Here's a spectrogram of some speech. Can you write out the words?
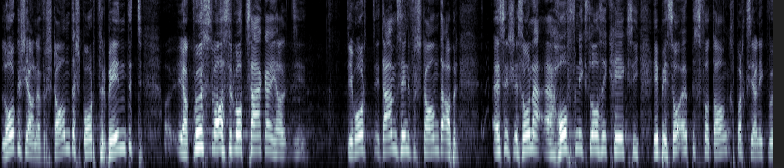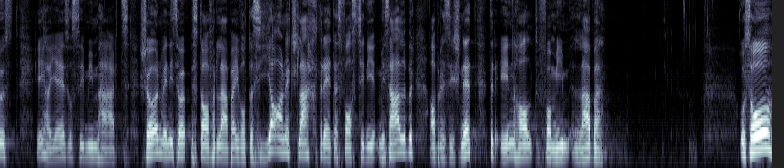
Logisch, ich habe ihn verstanden, Sport verbindet. Ich habe gewusst, was er sagen will. Ich habe die, Worte in dem Sinne verstanden, aber es war so eine, Hoffnungslosigkeit. Ich war so etwas von dankbar. Ich habe gewusst, ich habe Jesus in meinem Herz. Schön, wenn ich so etwas da verlebe. Ich will das ja nicht schlecht reden, das fasziniert mich selber, aber es ist nicht der Inhalt von meinem Leben. Und so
